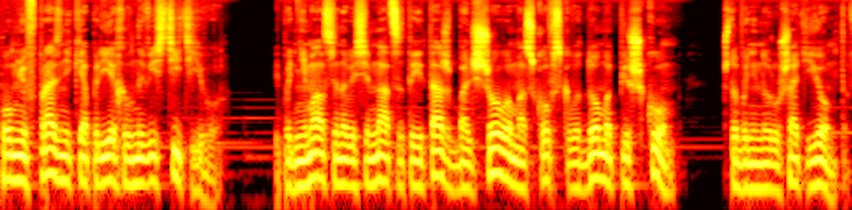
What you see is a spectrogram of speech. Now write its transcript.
Помню, в праздник я приехал навестить его и поднимался на 18 этаж большого московского дома пешком, чтобы не нарушать емтов.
